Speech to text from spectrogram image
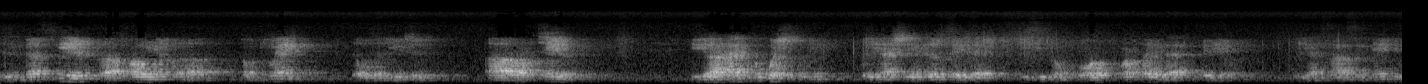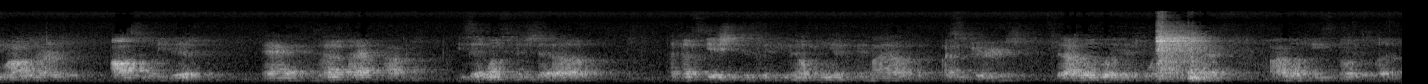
Is an investigator, uh, following up a complaint that was on YouTube, uh, Robert Taylor. He, uh, had a couple questions for me, but he actually ended up saying that he sees no for, for playing that video. He has not seen anything wrong with our officer what he did. And as a matter of fact, um, he said once he finished that, uh, investigation, he's just gonna email me and, and my, uh, my superiors that I will go ahead and work on that. I will need to notice, but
